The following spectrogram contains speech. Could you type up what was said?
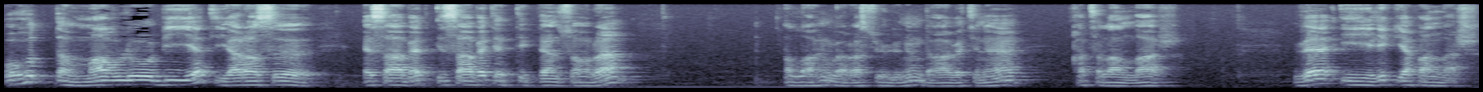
Uhud'da mağlubiyet yarası esabet, isabet ettikten sonra Allah'ın ve Resulünün davetine katılanlar ve iyilik yapanlar,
